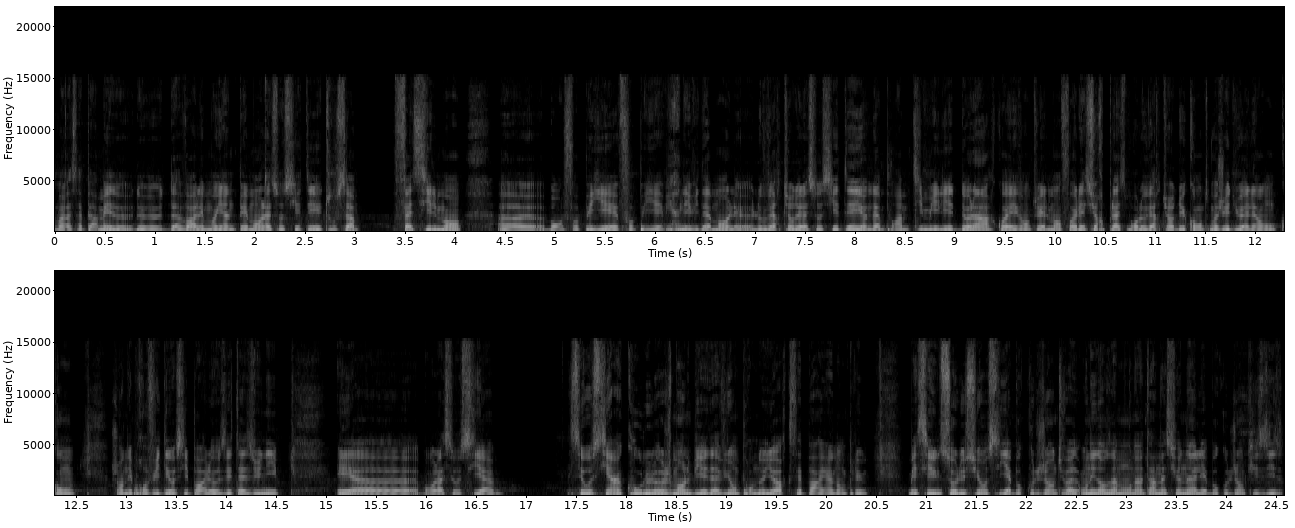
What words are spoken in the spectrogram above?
voilà, ça permet de d'avoir les moyens de paiement, la société et tout ça facilement. Euh, bon, il faut payer, faut payer bien évidemment l'ouverture de la société. Il y en a pour un petit millier de dollars, quoi. Éventuellement, faut aller sur place pour l'ouverture du compte. Moi, j'ai dû aller à Hong Kong. J'en ai profité aussi pour aller aux États-Unis. Et euh, bon, là, c'est aussi à c'est aussi un coût, le logement, le billet d'avion pour New York, c'est pas rien non plus. Mais c'est une solution aussi. Il y a beaucoup de gens, tu vois, on est dans un monde international. Il y a beaucoup de gens qui se disent,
